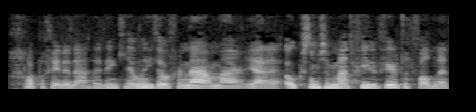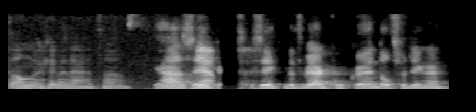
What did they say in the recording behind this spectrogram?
Grappig inderdaad, daar denk je helemaal niet over na. Maar ja, ook soms een maat 44 valt net anders inderdaad. Ja, zeker. Zeker met werkboeken en dat soort dingen.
